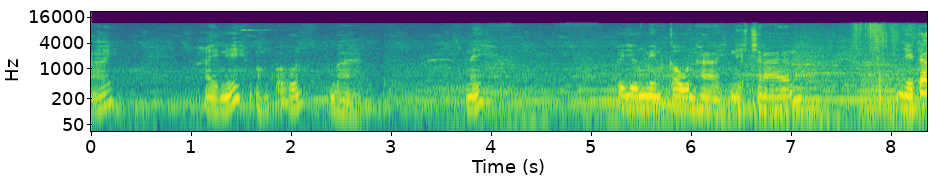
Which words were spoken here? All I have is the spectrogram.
ហើយហើយនេះបងប្អូនបាទនេះគឺយើងមានកូនហើយនេះច្រើននិយាយទៅ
